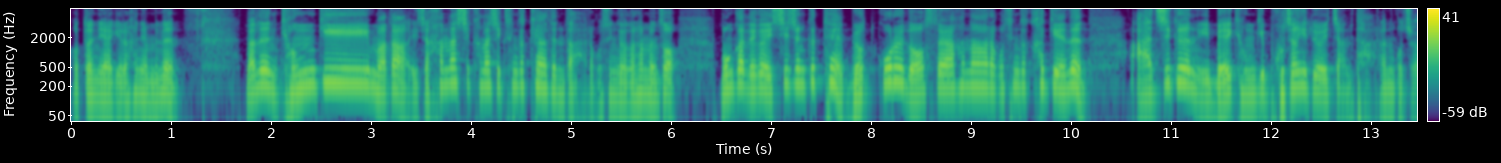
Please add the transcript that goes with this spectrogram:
어떤 이야기를 하냐면은 나는 경기마다 이제 하나씩 하나씩 생각해야 된다라고 생각을 하면서 뭔가 내가 이 시즌 끝에 몇 골을 넣었어야 하나라고 생각하기에는 아직은 이 매 경기 보장이 되어 있지 않다라는 거죠.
